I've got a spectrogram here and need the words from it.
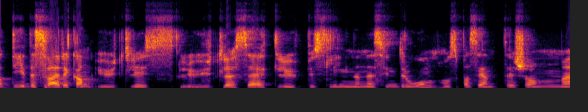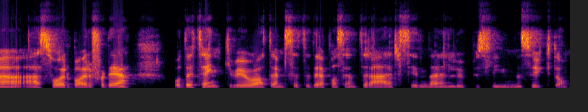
at de dessverre kan utløse et lupuslignende syndrom hos pasienter som eh, er sårbare for det. Og det tenker vi jo at MCTD-pasienter er, siden det er en lupuslignende sykdom.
